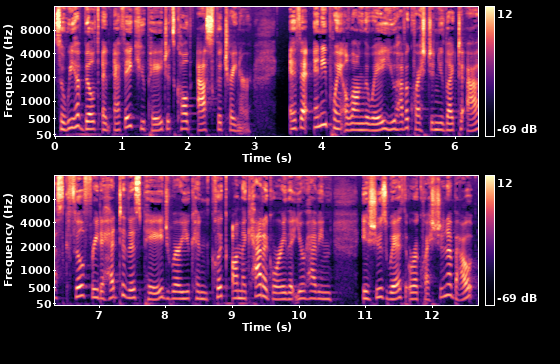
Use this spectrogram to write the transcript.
So we have built an FAQ page. It's called Ask the Trainer. If at any point along the way you have a question you'd like to ask, feel free to head to this page where you can click on the category that you're having issues with or a question about.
